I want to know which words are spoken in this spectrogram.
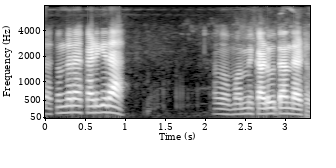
దా తొందరగా కడిగిరా. అగో మమ్మీ కడుగుతుంది అటు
